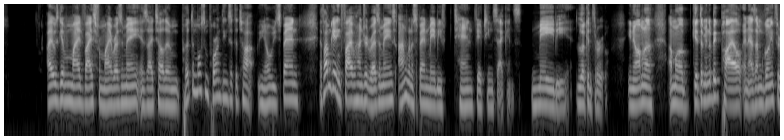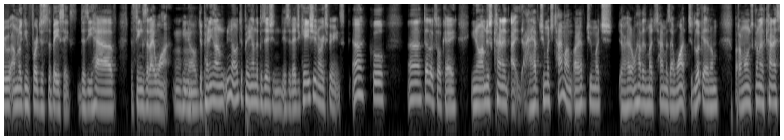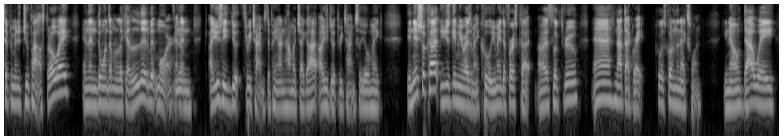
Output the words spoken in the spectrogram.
I always give them my advice from my resume is I tell them put the most important things at the top. You know, we spend if I'm getting 500 resumes, I'm going to spend maybe 10, 15 seconds maybe looking through you know i'm gonna i'm gonna get them in a big pile and as i'm going through i'm looking for just the basics. Does he have the things that i want? You Mhm. know depending on you know depending on the position. Is it education or experience? Uh cool. Uh that looks okay. You know i'm just kind of I, I have too much time on i have too much or i don't have as much time as i want to look at them but i'm just gonna kind of sift them into two piles. Throw away and then the ones i'm gonna look at a little bit more. And Yep. then i usually do it three times depending on how much i got. I'll usually do it three times. So you'll make the initial cut, you just gave me a resume. Cool. You made the first cut. All right, let's look through. Eh, not that great. Cool. Let's go to the next one. You know, that way,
